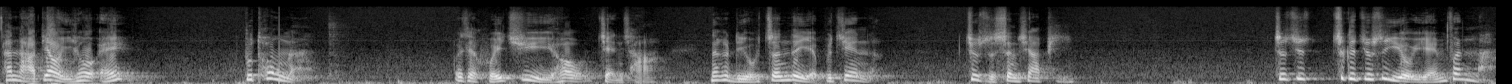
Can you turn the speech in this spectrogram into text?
他拿掉以后，哎，不痛了，而且回去以后检查，那个瘤真的也不见了，就只剩下皮。这就这个就是有缘分嘛，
